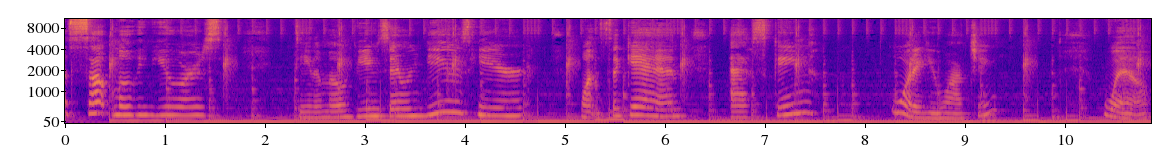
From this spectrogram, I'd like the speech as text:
What's up, movie viewers? Dynamo Views and Reviews here. Once again, asking, what are you watching? Well,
